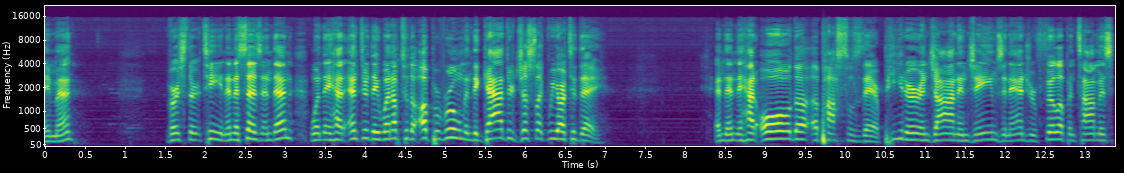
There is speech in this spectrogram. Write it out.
Amen. Verse 13, and it says, And then when they had entered, they went up to the upper room and they gathered just like we are today. And then they had all the apostles there Peter and John and James and Andrew, Philip and Thomas,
